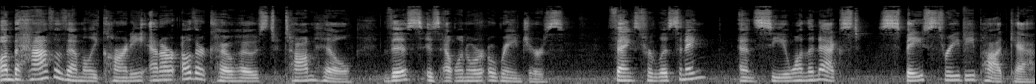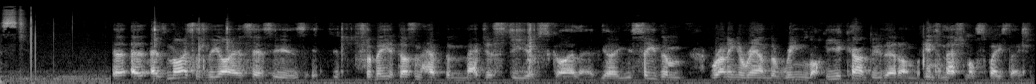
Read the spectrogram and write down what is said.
On behalf of Emily Carney and our other co host, Tom Hill, this is Eleanor O'Rangers. Thanks for listening, and see you on the next Space 3D podcast. As nice as the ISS is, it, it, for me, it doesn't have the majesty of Skylab. You know, you see them running around the ring locker. You can't do that on the International Space Station.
